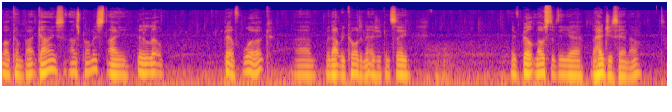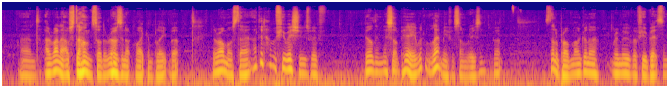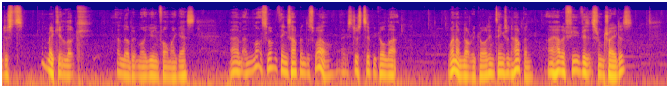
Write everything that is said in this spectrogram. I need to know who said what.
Speaker 1: Welcome back guys, as promised I did a little bit of work um, without recording it as you can see. They've built most of the uh, the hedges here now. And I ran out of stone so the rows are not quite complete but they're almost there. I did have a few issues with building this up here, it wouldn't let me for some reason but it's not a problem, I'm gonna remove a few bits and just make it look a little bit more uniform I guess. Um, and lots of other things happened as well. It's just typical that when I'm not recording things would happen. I had a few visits from traders.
